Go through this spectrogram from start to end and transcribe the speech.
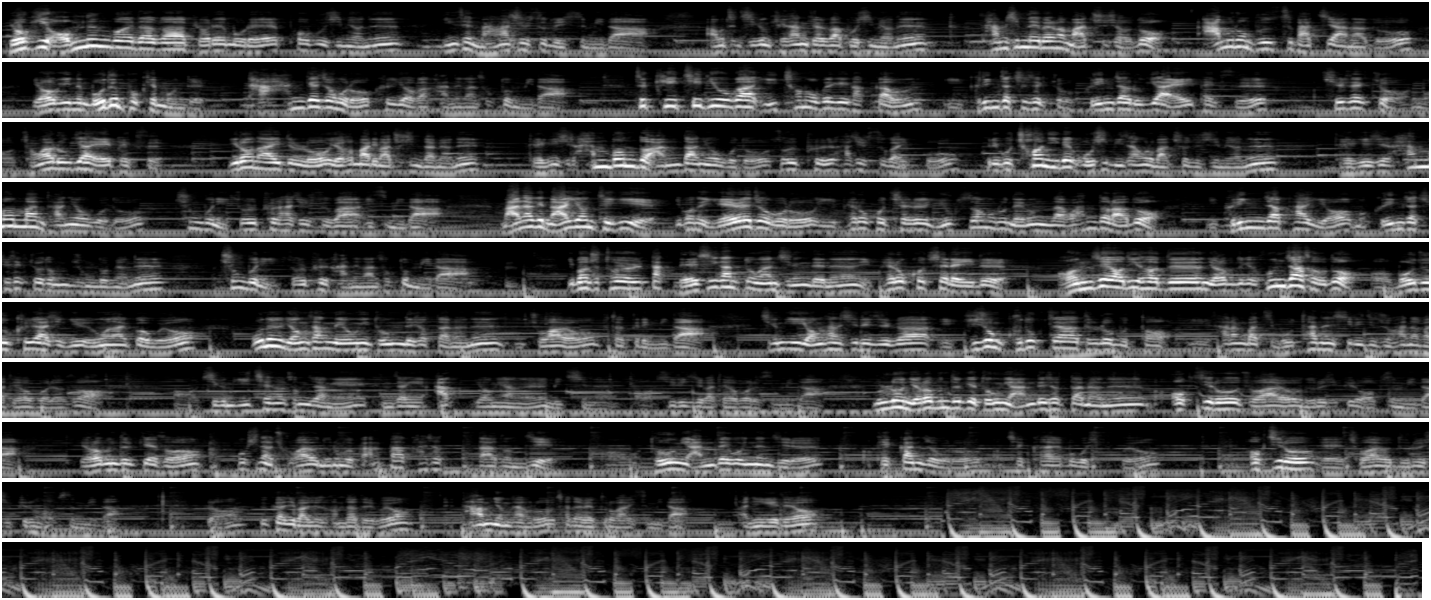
여기 없는 거에다가 별의 모래 퍼부시면은 인생 망하실 수도 있습니다. 아무튼 지금 계산 결과 보시면은 30레벨만 맞추셔도 아무런 부스트 받지 않아도 여기 있는 모든 포켓몬들 다 한 계정으로 클리어가 가능한 속도입니다. 특히 TDO가 2500에 가까운 이 그림자 칠색조, 그림자 루기아 에이펙스, 칠색조, 뭐 정화 루기아 에이펙스 이런 아이들로 6마리 맞추신다면은 대기실 한 번도 안 다녀오고도 솔플 하실 수가 있고 그리고 1250 이상으로 맞춰주시면은 대기실 한 번만 다녀오고도 충분히 솔플 하실 수가 있습니다. 만약에 나이언틱이 이번에 예외적으로 이 페로코체를 육성으로 내놓는다고 하더라도 이 그림자 파이어, 뭐 그림자 칠색조 정도면은 충분히 솔플 가능한 속도입니다. 음, 이번 주 토요일 딱 4시간 동안 진행되는 이 페로코체 레이드 언제 어디서든 여러분들께 혼자서도 어, 모두 클리어하시길 응원할 거고요. 오늘 영상 내용이 도움되셨다면 좋아요 부탁드립니다. 지금 이 영상 시리즈가 이 기존 구독자들로부터 이 사랑받지 못하는 시리즈 중 하나가 되어버려서 어, 지금 이 채널 성장에 굉장히 악 영향을 미치는 어, 시리즈가 되어버렸습니다. 물론 여러분들께 도움이 안 되셨다면 억지로 좋아요 누르실 필요 없습니다. 여러분들께서 혹시나 좋아요 누른 걸 깜빡하셨다든지 어, 도움이 안 되고 있는지를 어, 객관적으로 어, 체크해보고 싶고요. 네, 억지로 예, 좋아요 누르실 필요는 없습니다. 네, 그럼 끝까지 봐주셔서 감사드리고요. 네, 다음 영상으로 찾아뵙도록 하겠습니다. 안녕히 계세요.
